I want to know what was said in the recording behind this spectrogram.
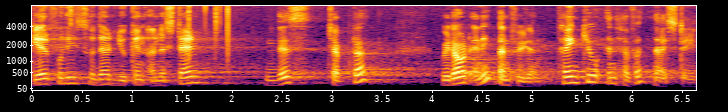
carefully so that you can understand this chapter without any confusion. Thank you and have a nice day.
